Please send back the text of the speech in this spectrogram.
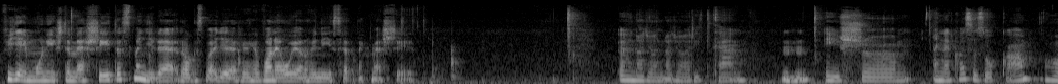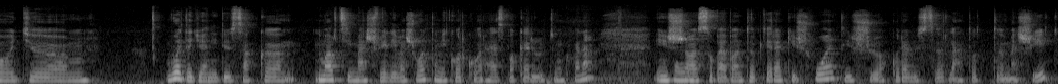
Figyelj, Moni, és te mesét, ezt mennyire raksz be a gyerekeknek? Van-e olyan, hogy nézhetnek mesét? Nagyon-nagyon ritkán. Uh-huh. És ennek az az oka, hogy volt egy olyan időszak, Marci másfél éves volt, amikor kórházba kerültünk vele, és uh-huh. a szobában több gyerek is volt, és ő akkor először látott mesét.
